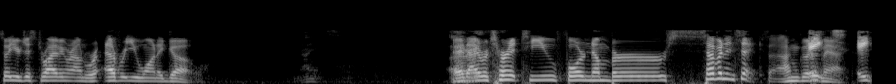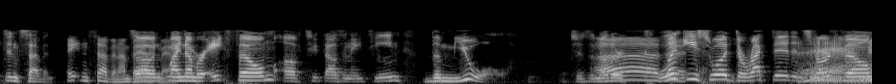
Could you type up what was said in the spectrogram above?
so you're just driving around wherever you want to go. nice. and I return it to you for number seven and six. I'm good eight, at math. eight and seven. Eight and seven. I'm bad So at math. my number eight film of 2018, The Mule, which is another Ah, Clint Eastwood directed and starred film.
